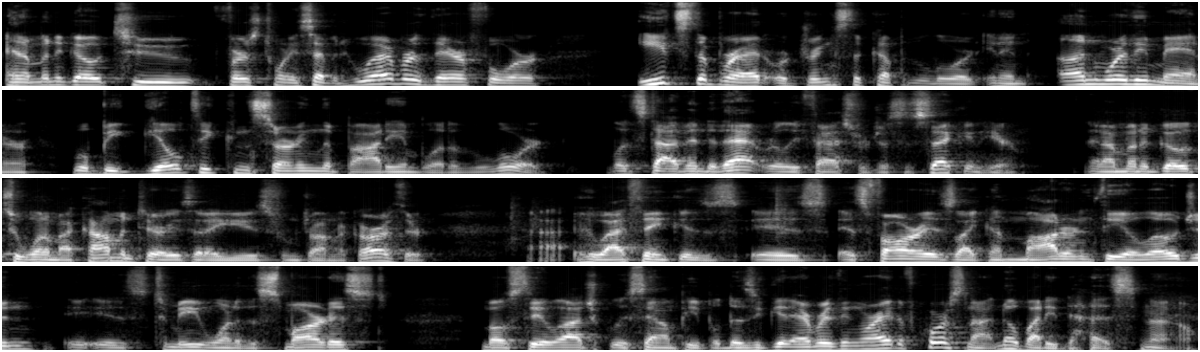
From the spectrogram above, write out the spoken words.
And I'm going to go to verse 27. Whoever therefore eats the bread or drinks the cup of the Lord in an unworthy manner will be guilty concerning the body and blood of the Lord. Let's dive into that really fast for just a second here. And I'm going to go to one of my commentaries that I use from John MacArthur, uh, who I think is is as far as like a modern theologian is to me one of the smartest, most theologically sound people. Does he get everything right? Of course not. Nobody does No.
